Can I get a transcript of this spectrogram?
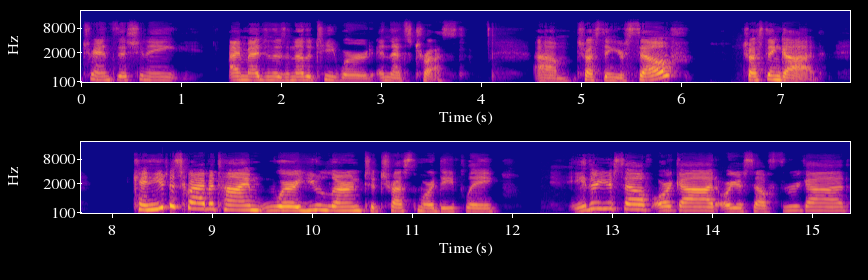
transitioning I imagine there's another T word, and that's trust. Um, trusting yourself, trusting God. Can you describe a time where you learned to trust more deeply, either yourself or God, or yourself through God?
